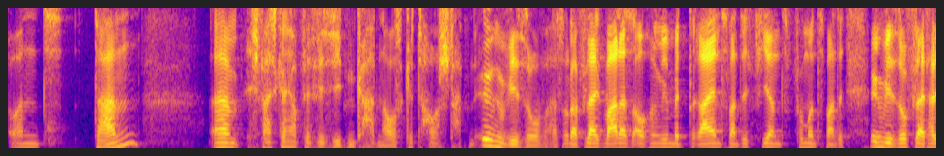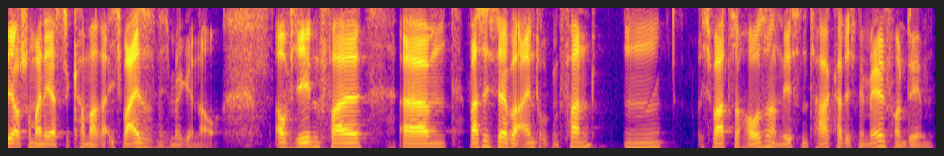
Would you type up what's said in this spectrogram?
und dann, ähm, ich weiß gar nicht, ob wir Visitenkarten ausgetauscht hatten, irgendwie sowas. Oder vielleicht war das auch irgendwie mit 23, 24, 25, irgendwie so, vielleicht hatte ich auch schon meine erste Kamera, ich weiß es nicht mehr genau. Auf jeden Fall, ähm, was ich sehr beeindruckend fand, mh, ich war zu Hause und am nächsten Tag hatte ich eine Mail von dem.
